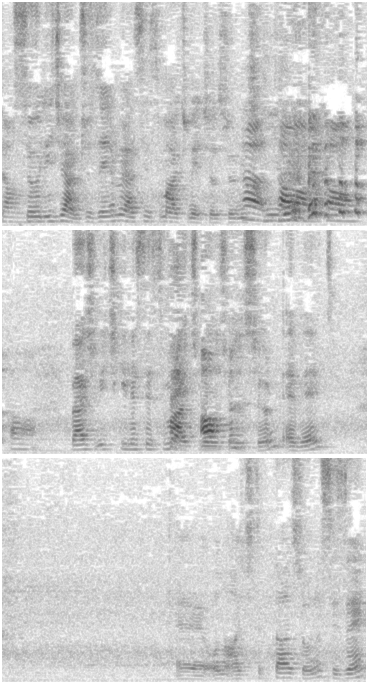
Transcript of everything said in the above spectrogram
canlı. söyleyeceğim. Şu Zeynep biraz sesimi açmaya çalışıyorum Ha, içkiyle. tamam tamam tamam. Ben şimdi içkiyle sesimi Peki, açmaya al. çalışıyorum. Evet. Ee, onu açtıktan sonra size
